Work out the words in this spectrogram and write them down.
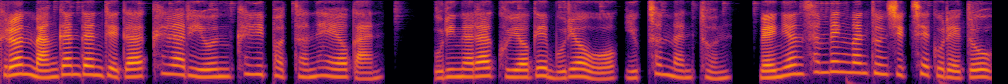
그런 망간단괴가 클라리온 클리퍼턴 해역 안 우리나라 구역에 무려 5억 6천만 톤, 매년 300만 톤씩 채굴해도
